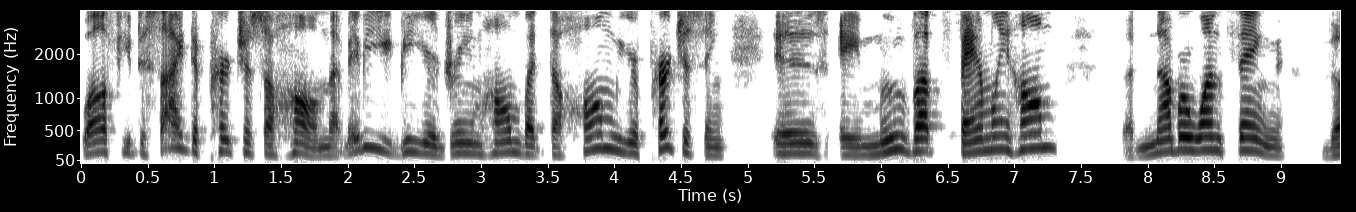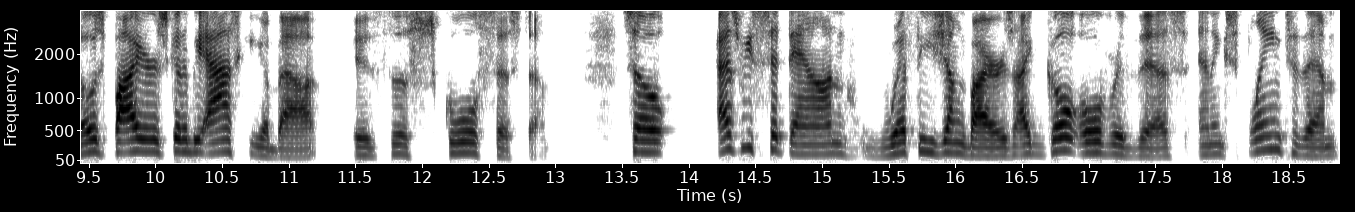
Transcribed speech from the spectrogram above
Well, if you decide to purchase a home that maybe be your dream home, but the home you're purchasing is a move up family home, the number one thing those buyers going to be asking about is the school system. So, as we sit down with these young buyers, I go over this and explain to them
